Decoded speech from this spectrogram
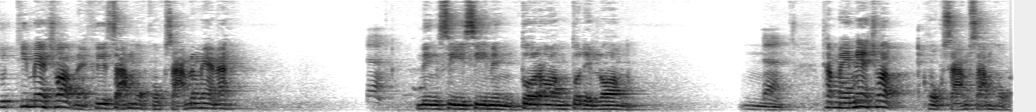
ชุดที่แม่ชอบเนี่ยคือสามหกหกสามนะแม่นะจ้ะหนึ่งสี่สี่หนึ่งตัวรองตัวเด่นรอง อืมจ้ะทำไมแม่ชอบหกสามสามหก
